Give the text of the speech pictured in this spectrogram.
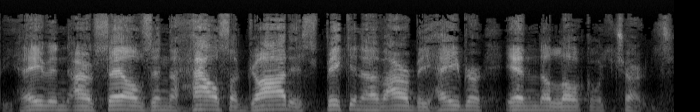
Behaving ourselves in the house of God is speaking of our behavior in the local church.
